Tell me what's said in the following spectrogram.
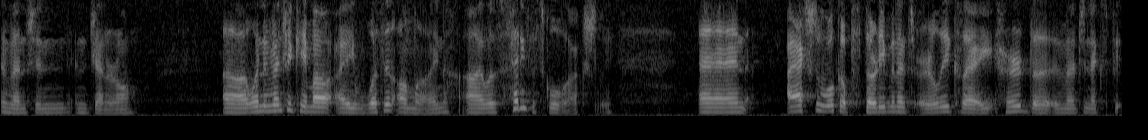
Invention in general. Uh, when Invention came out, I wasn't online. I was heading to school actually, and I actually woke up 30 minutes early because I heard the Invention XP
